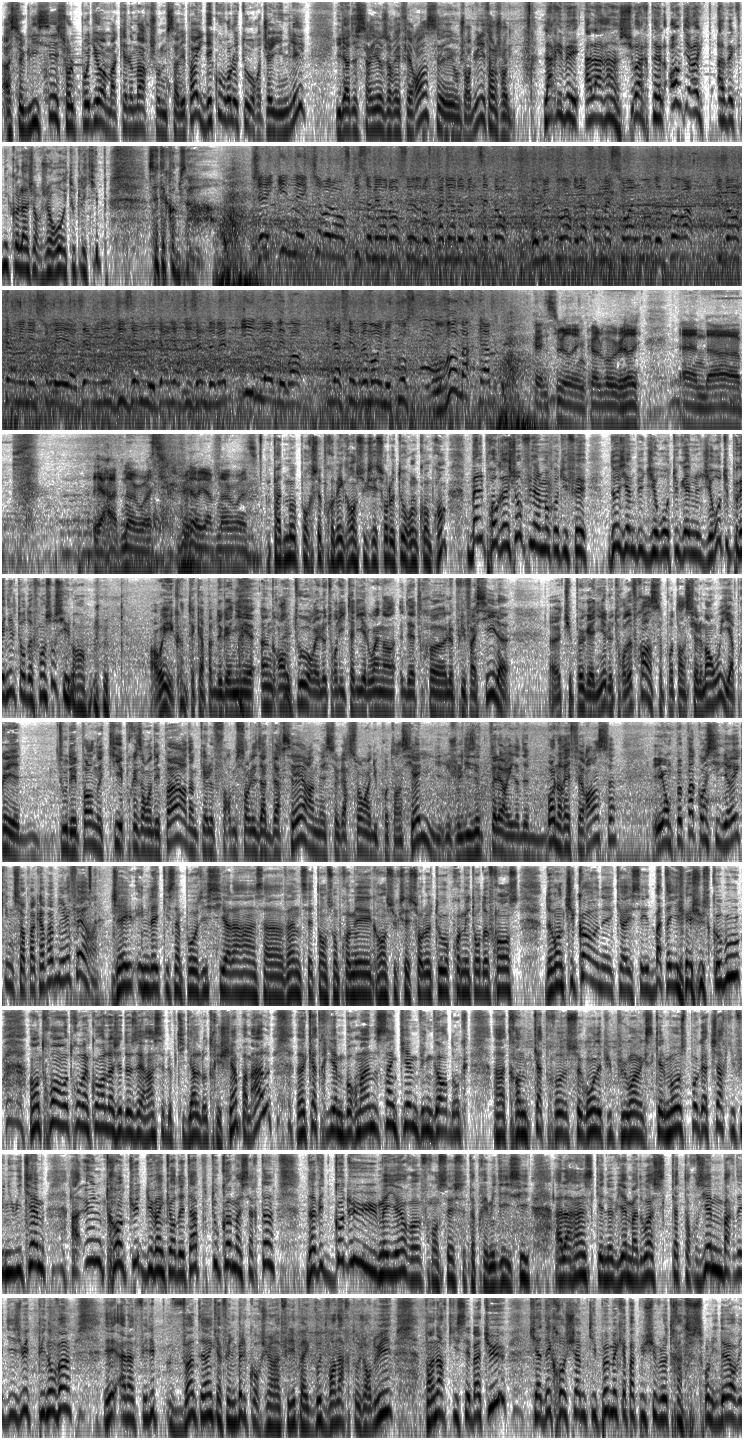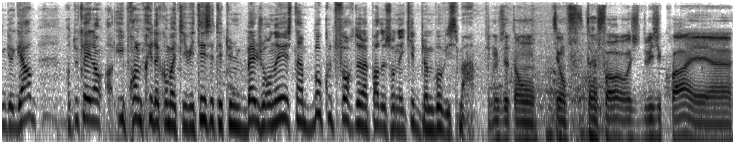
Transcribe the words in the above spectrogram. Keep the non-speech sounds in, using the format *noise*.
à se glisser sur le podium. À quelle marche, on ne savait pas. Il découvre le tour. Jay Hindley, il a de sérieuses références et aujourd'hui, il est en jaune. L'arrivée à la Reims sur RTL en direct avec Nicolas Georgerot et toute l'équipe, c'était comme ça. Jay Hindley qui relance, qui se met en danseuse, l'Australien de 27 ans, le coureur de la formation allemande Bora, qui va en terminer sur les dernières dizaines, les dernières dizaines de mètres. Il lève les bras. Il a fait vraiment une course remarquable. It's really incredible, really. And, uh, Pas de mots pour ce premier grand succès sur le Tour, on le comprend. Belle progression finalement quand tu fais deuxième du Giro, tu gagnes le Giro, tu peux gagner le Tour de France aussi, Laurent. Ah oui, quand tu es capable de gagner un grand tour et le Tour d'Italie est loin d'être euh, le plus facile, euh, tu peux gagner le Tour de France potentiellement. Oui, après tout dépend de qui est présent au départ, dans quelle forme sont les adversaires, mais ce garçon a du potentiel. Je le disais tout à l'heure, il a de bonnes références et on ne peut pas considérer qu'il ne soit pas capable de le faire. Jay Inley qui s'impose ici à la Reims à 27 ans, son premier grand succès sur le Tour, premier Tour de France devant Ciccone qui a essayé de batailler *laughs* jusqu'au bout. En 3, on retrouve un coureur de la G2R, hein, c'est le petit gal autrichien, pas mal. Euh, quatrième Bourman, cinquième Vingord donc à 34 secondes et puis plus loin avec Skelmos, Pogachar qui finit huitième à 1,38 du vainqueur d'étape, tout comme un certain David Godu, meilleur français cet après-midi ici à la Reims qui est 9e, Adouas 14e, Bardet 18, Pinot 20 et Alain Philippe 21 qui a fait une belle course. Alain Philippe avec Wout Van Aert aujourd'hui. Van Aert qui s'est battu, qui a décroché un petit peu mais qui n'a pas pu suivre le train de son leader Vingegaard. En tout cas, il, prend le prix de la combativité. C'était une belle journée. C'est un beaucoup de force de la part de son équipe Jumbo Visma. Nous étions, très forts aujourd'hui, je crois. Et euh,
